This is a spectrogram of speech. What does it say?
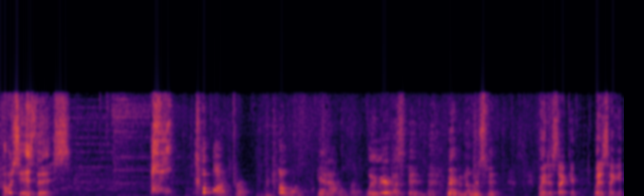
how much is this? Oh, come on, bro. Come on. Get out, bro. Wait, we have a spin. We have another spin. Wait a second. Wait a second.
